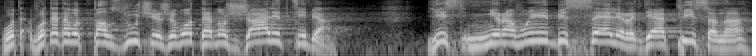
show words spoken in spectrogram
Вот, вот это вот ползучее животное, оно жалит тебя – есть мировые бестселлеры, где описано,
